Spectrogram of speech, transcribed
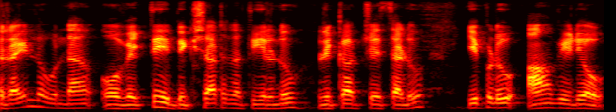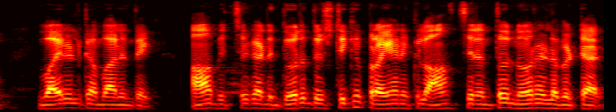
రైల్లో ఉన్న ఓ వ్యక్తి భిక్షాటన తీరును రికార్డ్ చేశాడు. ఇప్పుడు ఆ వీడియో వైరల్గా మారింది. ఆ బిచ్చగాడి దూరదృష్టికి ప్రయాణికులు ఆశ్చర్యంతో నోరెళ్ళబెట్టారు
